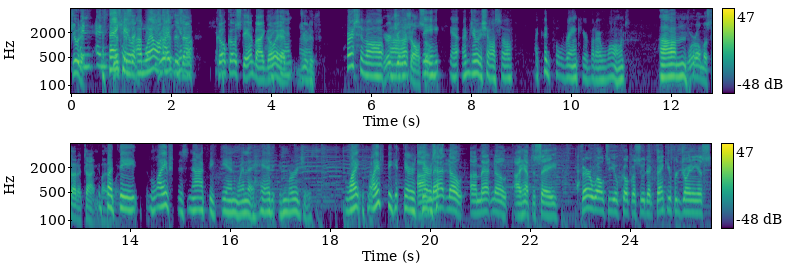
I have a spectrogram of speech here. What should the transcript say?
Judith. and- and- Thank you. second. Um, well, Judith I- is you on. know- Coco, stand by. Go I ahead, can't, uh, Judith. First of all, You're uh, Jewish also. the- yeah, I'm Jewish also. I could pull rank here, but I won't. Um, We're almost out of time. By but the life does not begin when the head emerges. Life, life begin there. On there's that note, on that note, I have to say, Farewell to you, Coco Sudek. Thank you for joining us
